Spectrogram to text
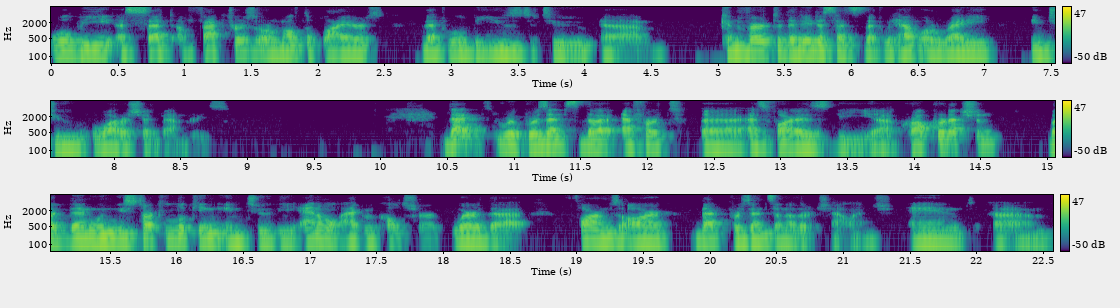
will be a set of factors or multipliers that will be used to um, convert to the data sets that we have already into watershed boundaries. That represents the effort uh, as far as the uh, crop production. But then when we start looking into the animal agriculture, where the farms are, that presents another challenge. And um,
